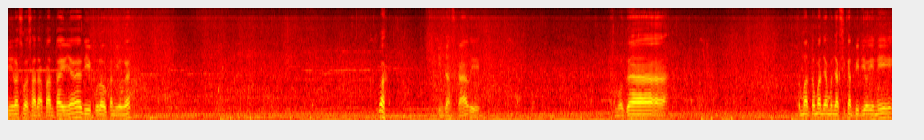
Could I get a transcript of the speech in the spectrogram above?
Inilah suasana pantainya di Pulau Kanyungan. Wah, indah sekali. Semoga teman-teman yang menyaksikan video ini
